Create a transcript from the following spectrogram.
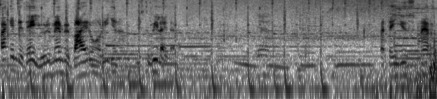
back in the day. You remember Byron original? Used to be like that. Yeah. But they used metal.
